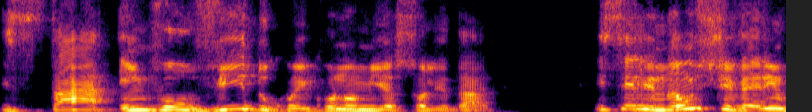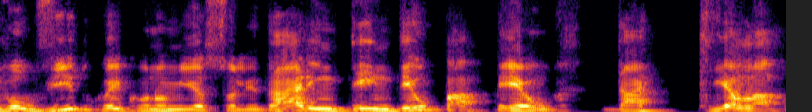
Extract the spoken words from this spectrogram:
está envolvido com a economia solidária. E se ele não estiver envolvido com a economia solidária, entender o papel daquela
